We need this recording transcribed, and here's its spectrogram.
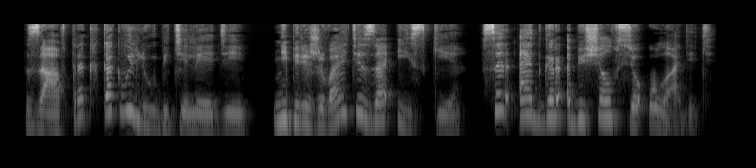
«Завтрак, как вы любите, леди. Не переживайте за иски. Сэр Эдгар обещал все уладить.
